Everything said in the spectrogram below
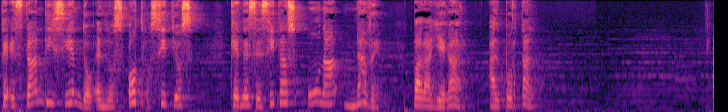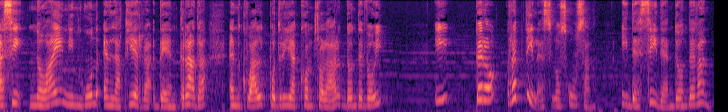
te están diciendo en los otros sitios que necesitas una nave para llegar al portal. Así no hay ningún en la tierra de entrada en cual podría controlar dónde voy. Y, pero reptiles los usan y deciden dónde van.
